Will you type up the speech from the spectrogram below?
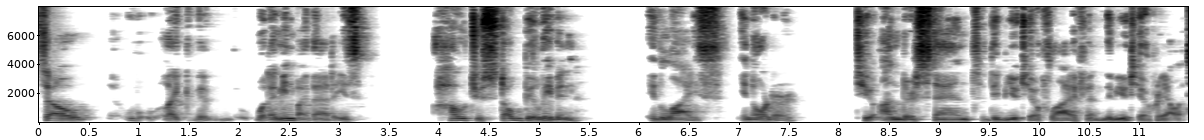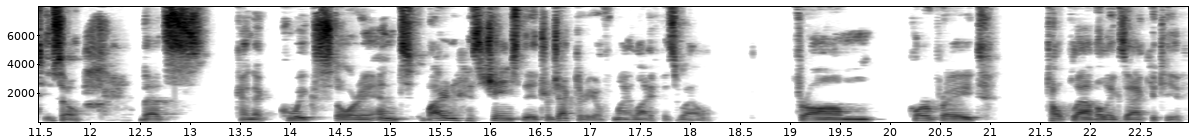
So, like, the, what I mean by that is how to stop believing in lies in order to understand the beauty of life and the beauty of reality. So, that's kind of quick story. And Byron has changed the trajectory of my life as well from corporate top level executive,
